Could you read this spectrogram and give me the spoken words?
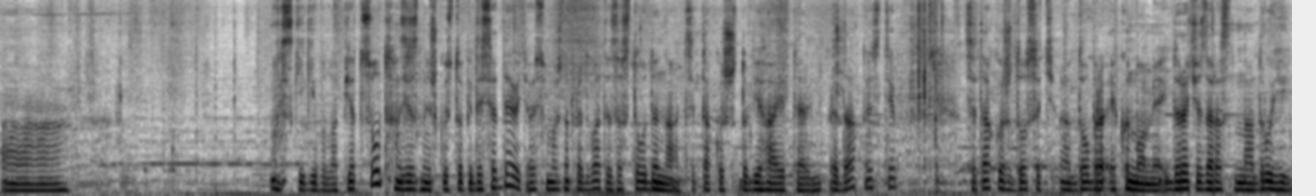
а, скільки була 500 зі знижкою 159, а ось можна придбати за 111. Також добігає термін придатності. Це також досить е, добра економія. І, до речі, зараз на другий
